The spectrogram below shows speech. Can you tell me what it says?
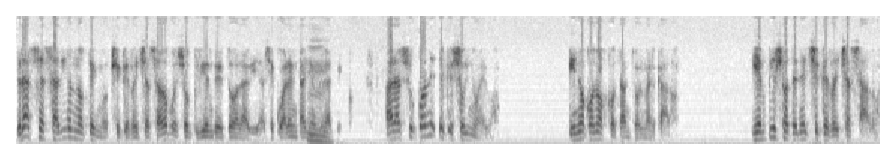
Gracias a Dios no tengo cheque rechazado porque soy cliente de toda la vida, hace 40 años que mm. la tengo. Ahora suponete que soy nuevo y no conozco tanto el mercado y empiezo a tener cheques rechazados.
